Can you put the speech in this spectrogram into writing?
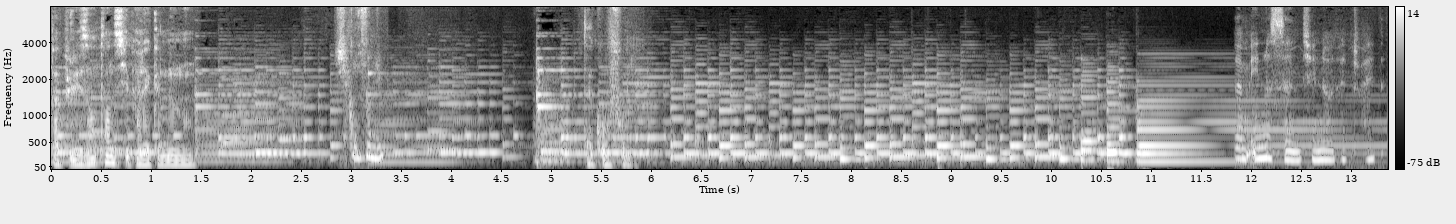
T'as pas pu les entendre s'ils parlaient calmement. J'ai confondu. T'as confondu. I'm innocent, you know that, right?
